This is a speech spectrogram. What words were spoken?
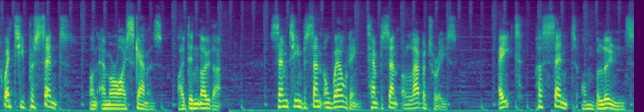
20% on MRI scanners. I didn't know that. 17% on welding, 10% on laboratories, 8% on balloons.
